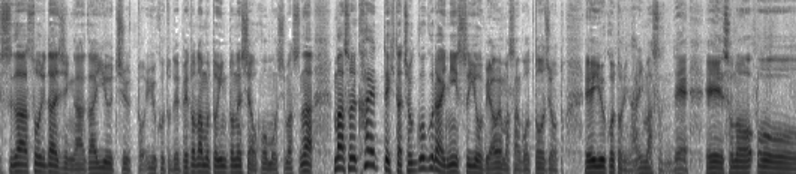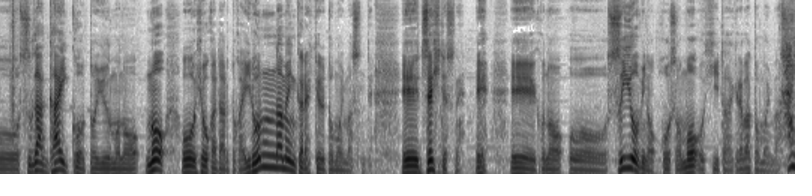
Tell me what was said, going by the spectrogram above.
菅総理大臣が外遊中ということでベトナムとインドネシアを訪問しますがまあそれ帰ってきた直後ぐらいに水曜日青山さんご登場ということことになりますんで、えー、その菅外交というものの評価であるとかいろんな面から聞けると思いますんで、えー、ぜひですね、えー、この水曜日の放送もお聞きいただければと思います。はい、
